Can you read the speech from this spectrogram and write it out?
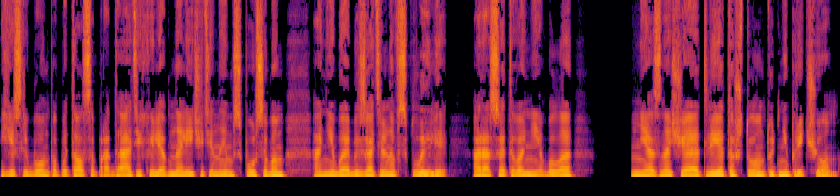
Если бы он попытался продать их или обналичить иным способом, они бы обязательно всплыли, а раз этого не было, не означает ли это, что он тут ни при чем?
